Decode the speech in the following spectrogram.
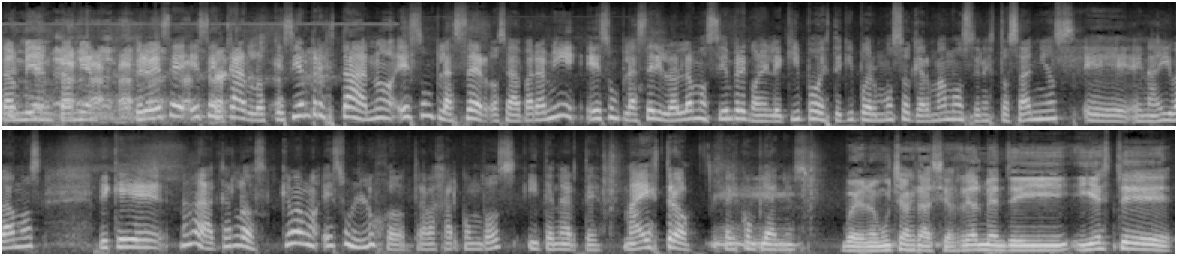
También, también. Pero ese, ese es Carlos, que siempre está, ¿no? Es un placer. O sea, para mí es un placer y lo hablamos siempre con el equipo, este equipo hermoso que armamos en estos años, eh, en Ahí Vamos, de que, nada, Carlos, ¿qué vamos? es un lujo trabajar con vos y tenerte. Maestro, feliz cumpleaños. Bueno, muchas gracias, realmente. Y, y este,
